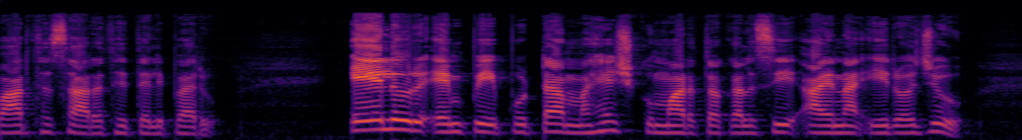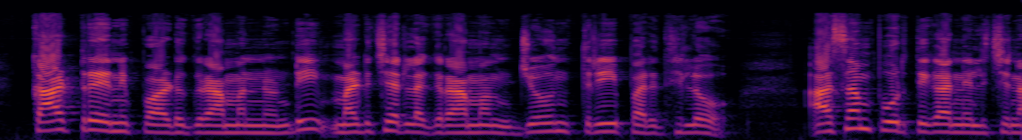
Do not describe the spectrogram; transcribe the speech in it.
పార్థసారథి తెలిపారు. ఏలూరు ఎంపీ పుట్టా మహేష్ కుమార్తో కలిసి ఆయన ఈరోజు కాట్రేనిపాడు గ్రామం నుండి మడిచెర్ల గ్రామం జోన్ త్రీ పరిధిలో అసంపూర్తిగా నిలిచిన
